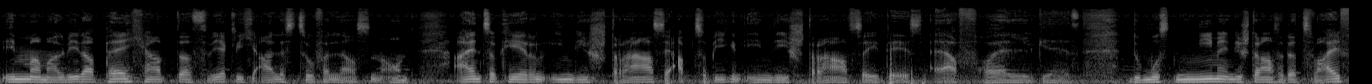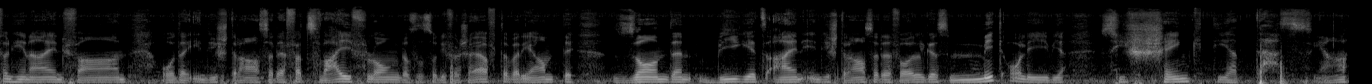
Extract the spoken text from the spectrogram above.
immer mal wieder Pech hat, das wirklich alles zu verlassen und einzukehren in die Straße, abzubiegen in die Straße des Erfolges. Du musst nie mehr in die Straße der Zweifel hineinfahren oder in die Straße der Verzweiflung, das ist so die verschärfte Variante, sondern biege jetzt ein in die Straße des Erfolges mit Olivia. Sie schenkt dir das, ja.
